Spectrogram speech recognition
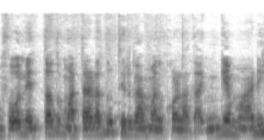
ಫೋನ್ ಎತ್ತೋದು, ಮಾತಾಡೋದು, ತಿರ್ಗಾ ಮಲ್ಕೊಳ್ಳೋದು. ಹಂಗೆ ಮಾಡಿ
